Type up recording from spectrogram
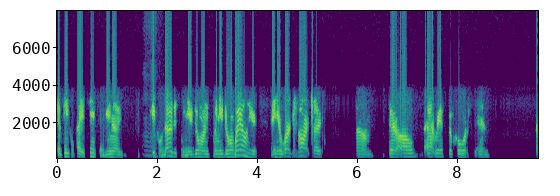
and people pay attention. You know, Mhm. people notice when you're doing when you're doing well and you're and you're working hard. So um, they're all at risk, of course. And I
